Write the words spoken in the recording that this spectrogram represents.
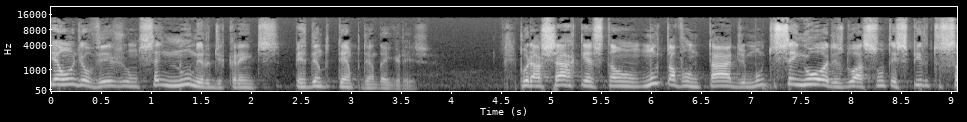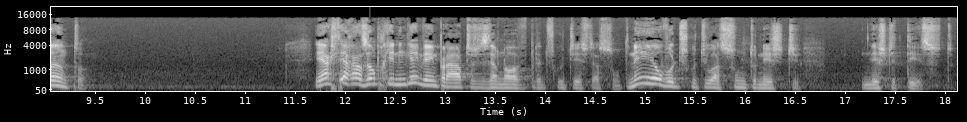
E é onde eu vejo um sem número de crentes perdendo tempo dentro da igreja por achar que estão muito à vontade, muito senhores do assunto Espírito Santo. Esta é a razão porque ninguém vem para Atos 19 para discutir este assunto. Nem eu vou discutir o assunto neste, neste texto.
